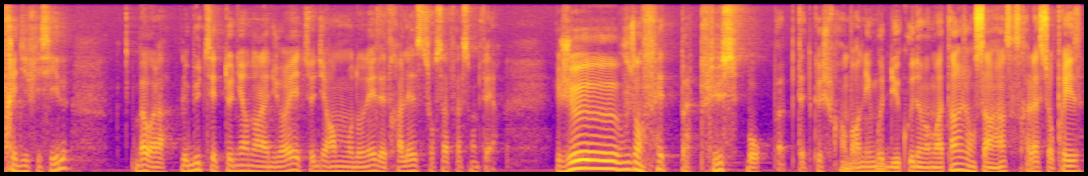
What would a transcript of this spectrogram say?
très difficiles. Bah voilà, le but c'est de tenir dans la durée et de se dire à un moment donné d'être à l'aise sur sa façon de faire. Je vous en fais pas plus. Bon, bah, peut-être que je ferai un morning mood du coup demain matin, j'en sais rien, ça sera la surprise.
